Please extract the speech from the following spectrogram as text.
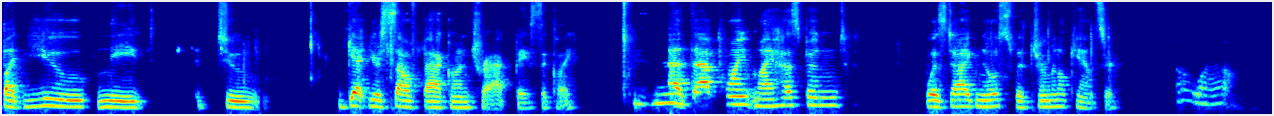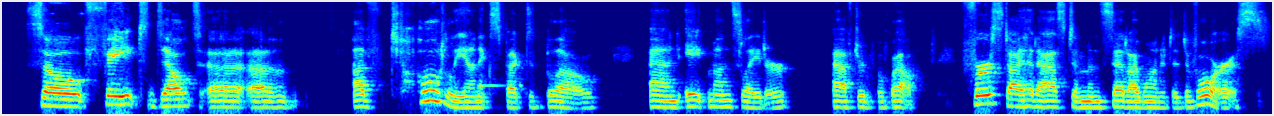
but you need to get yourself back on track, basically. Mm-hmm. At that point, my husband was diagnosed with terminal cancer. Oh, wow. So fate dealt a, a, a totally unexpected blow. And eight months later, after, well, first I had asked him and said I wanted a divorce,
